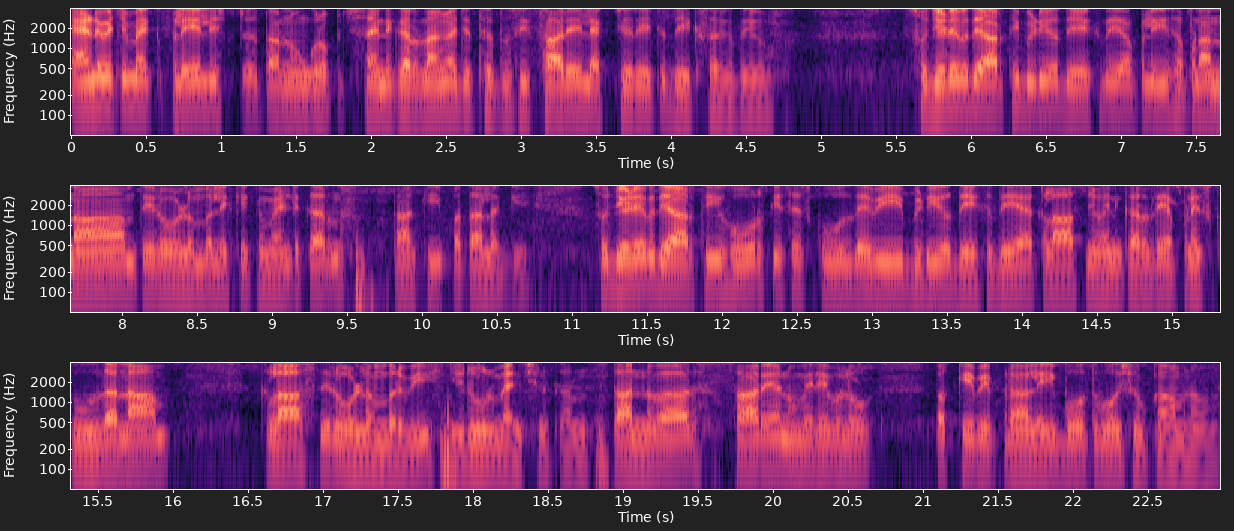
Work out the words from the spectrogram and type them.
ਐਂਡ ਵਿੱਚ ਮੈਂ ਇੱਕ ਪਲੇਲਿਸਟ ਤੁਹਾਨੂੰ ਗਰੁੱਪ 'ਚ ਸੈਂਡ ਕਰ ਦਾਂਗਾ, ਜਿੱਥੇ ਤੁਸੀਂ ਸਾਰੇ ਲੈਕਚਰ ਇਹ 'ਚ ਦੇਖ ਸਕਦੇ ਹੋ। ਸੋ ਜਿਹੜੇ ਵਿਦਿਆਰਥੀ ਵੀਡੀਓ ਦੇਖਦੇ ਆ ਪਲੀਜ਼ ਆਪਣਾ ਨਾਮ ਤੇ ਰੋਲ ਨੰਬਰ ਲਿਖ ਕੇ ਕਮੈਂਟ ਕਰਨ ਤਾਂ ਕਿ ਪਤਾ ਲੱਗੇ। ਸੋ ਜਿਹੜੇ ਵਿਦਿਆਰਥੀ ਹੋਰ ਕਿਸੇ ਸਕੂਲ ਦੇ ਵੀ ਵੀਡੀਓ ਦੇਖਦੇ ਆ ਕਲਾਸ ਜੁਆਇਨ ਕਰਦੇ ਆਪਣੇ ਸਕੂਲ ਦਾ ਨਾਮ ਕਲਾਸ ਦੇ ਰੋਲ ਨੰਬਰ ਵੀ ਜ਼ਰੂਰ ਮੈਂਸ਼ਨ ਕਰਨ। ਧੰਨਵਾਦ ਸਾਰਿਆਂ ਨੂੰ ਮੇਰੇ ਵੱਲੋਂ ਪੱਕੇ ਪੇਪਰਾਂ ਲਈ ਬਹੁਤ ਬਹੁਤ ਸ਼ੁਭਕਾਮਨਾਵਾਂ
